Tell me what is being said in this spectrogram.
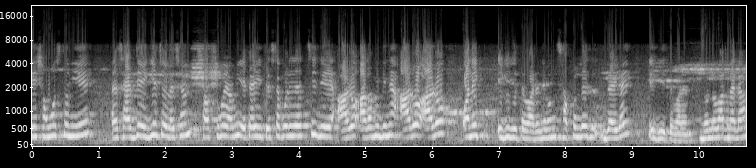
এই সমস্ত নিয়ে স্যার যে এগিয়ে চলেছেন সবসময় আমি এটাই চেষ্টা করে যাচ্ছি যে আরও আগামী দিনে আরও আরও অনেক এগিয়ে যেতে পারেন এবং সাফল্যের জায়গায় এগিয়ে যেতে পারেন। ধন্যবাদ madam.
